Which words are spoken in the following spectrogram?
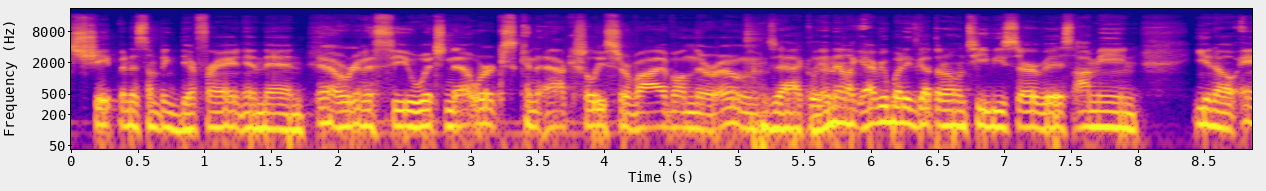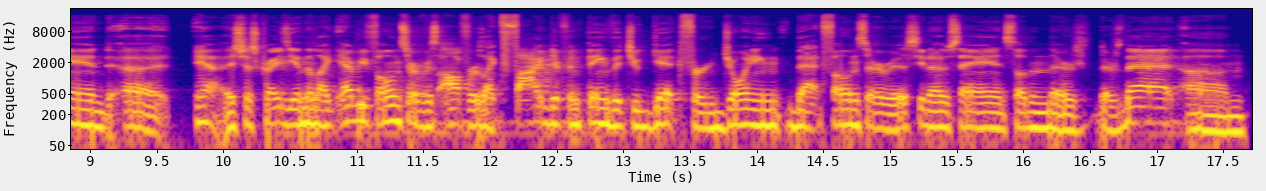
shape into something different. And then Yeah, we're going to see which networks can actually survive on their own. Exactly. And then like everybody's got their own TV service. I mean, you know, and uh yeah, it's just crazy. And then like every phone service offers like five different things that you get for joining that phone service, you know what I'm saying? So then there's there's that. Um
